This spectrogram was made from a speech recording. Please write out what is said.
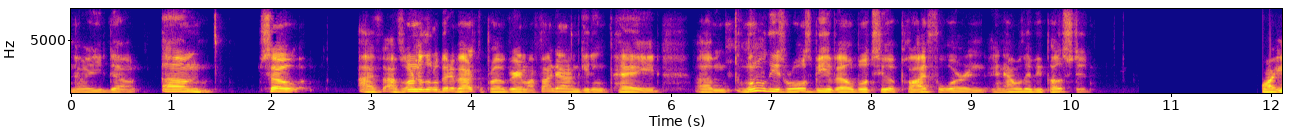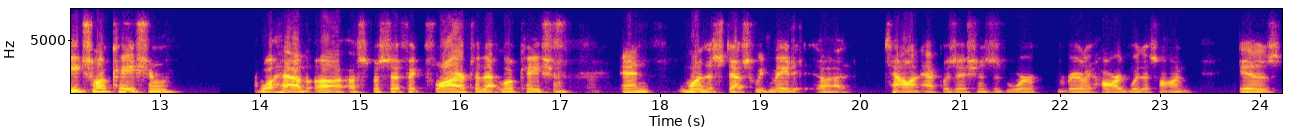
No, you don't. Um, so I've, I've learned a little bit about the program. I find out I'm getting paid. Um, when will these roles be available to apply for and, and how will they be posted? Well, each location will have a, a specific flyer to that location. And one of the steps we've made uh, talent acquisitions has worked really hard with us on is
